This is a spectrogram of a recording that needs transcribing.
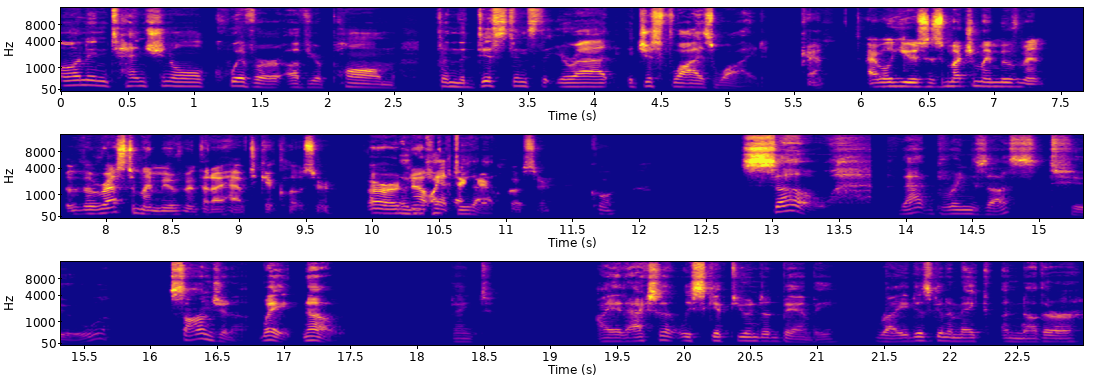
unintentional quiver of your palm from the distance that you're at, it just flies wide. I will use as much of my movement, the rest of my movement that I have to get closer. Or Oh, you no, I can't can't do get that. closer. Cool. So that brings us to Sanjana. Wait, no. Banked. I had accidentally skipped you and done Bambi. Right is going to make another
